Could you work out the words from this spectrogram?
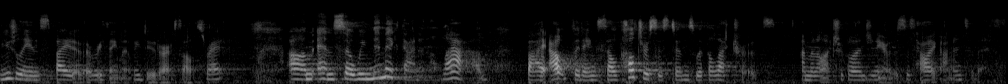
usually in spite of everything that we do to ourselves, right? Um, and so we mimic that in the lab by outfitting cell culture systems with electrodes. I'm an electrical engineer. This is how I got into this.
